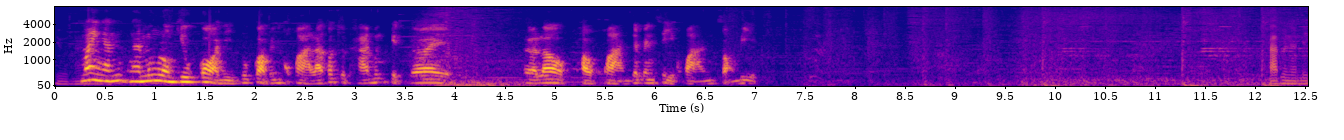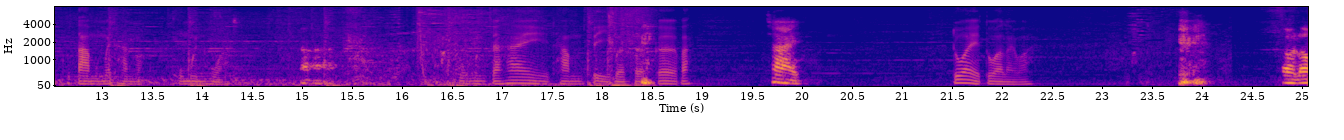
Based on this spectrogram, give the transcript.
อยู่นะไม่งั้นงั้นมึงลงคิวก่อนดิคิวก่อนเป็นขวานแล้วก็สุดท้ายมึงปิดด้วย เออเราเผาขวานจะเป็นสี่ขวานสองบีบ ป๊บนึงนะนี่กูตามมึงไม่ทันหรอกกูมึนหัวอ่าคือมึงจะให้ทำสี่เบอร์เซอร์เกอร์ปะใช่ ด้วยตัวอะไรวะเออเรา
